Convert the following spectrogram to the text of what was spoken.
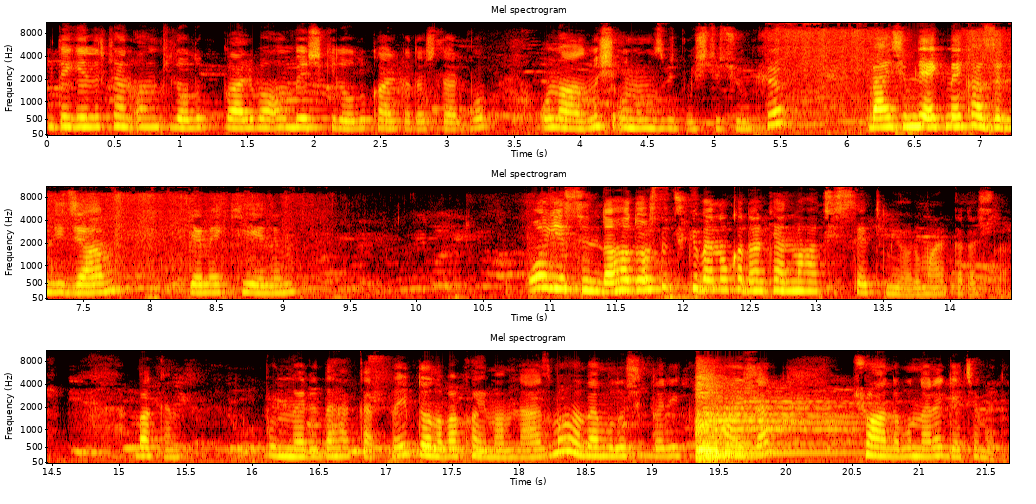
Bir de gelirken 10 kiloluk galiba 15 kiloluk arkadaşlar bu. Onu almış. Unumuz bitmişti çünkü. Ben şimdi ekmek hazırlayacağım. Yemek yiyelim. O yesin daha doğrusu çünkü ben o kadar kendimi aç hissetmiyorum arkadaşlar. Bakın bunları daha katlayıp dolaba koymam lazım ama ben bulaşıkları yıkadım o yüzden şu anda bunlara geçemedim.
